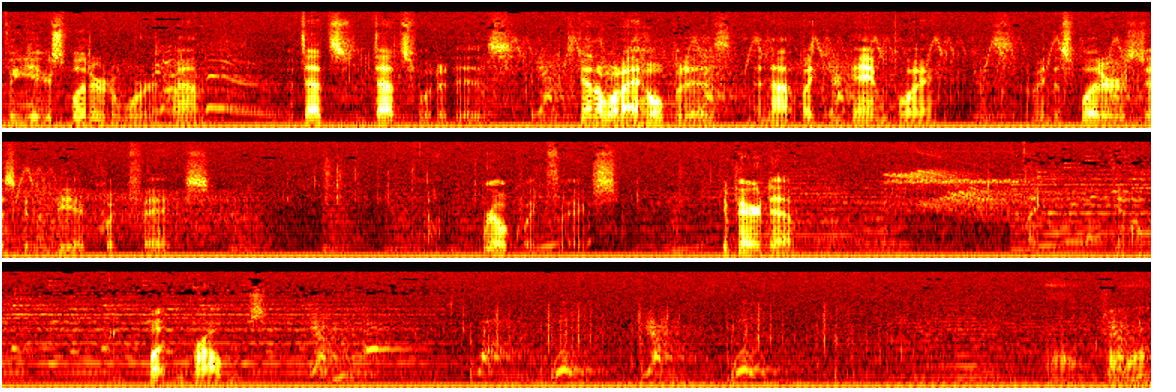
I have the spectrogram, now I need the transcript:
Hope you get your splitter to work, man. If that's that's what it is. It's kind of what I hope it is, and not like your gameplay. I mean, the splitter is just going to be a quick fix. No, real quick fix. Compared to, like, you know, like button problems. Oh, come on.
